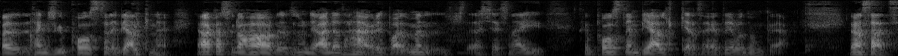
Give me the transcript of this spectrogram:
For jeg tenkte jeg skulle polstre de bjelkene. Ja, hva skal du ha? Det, sånn, ja, dette her er jo litt bra. Men det er ikke sånn, jeg skal polstre en bjelke, så jeg driver og dunker. ja. Uansett.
